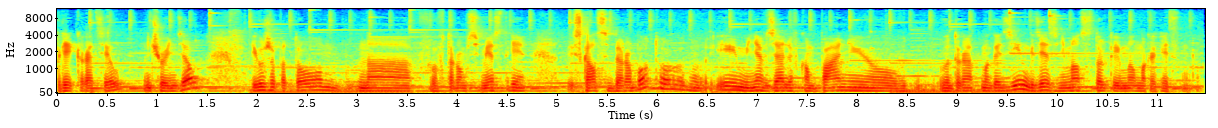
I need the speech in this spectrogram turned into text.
прекратил, ничего не делал. И уже потом на, во втором семестре искал себе работу, и меня взяли в компанию, в интернет-магазин, где я занимался только email-маркетингом.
